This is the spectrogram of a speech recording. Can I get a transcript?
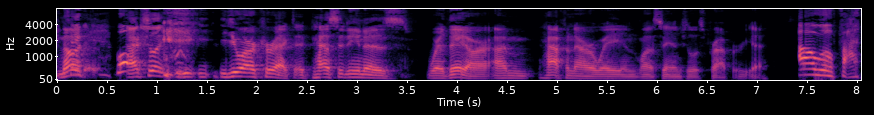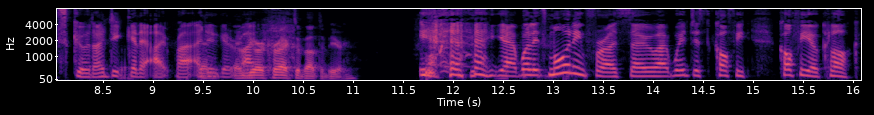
No, So, actually, you, you are correct. Uh, Pasadena is where they are. I'm half an hour away in Los Angeles proper. Yeah, Oh well, that's good. I did get it right. I and, did get it and right. you are correct about the beer. Yeah, yeah. Well, it's morning for us, so uh, we're just coffee, coffee o'clock,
